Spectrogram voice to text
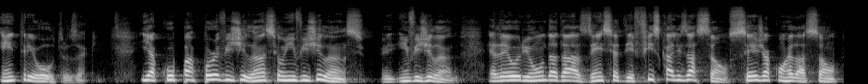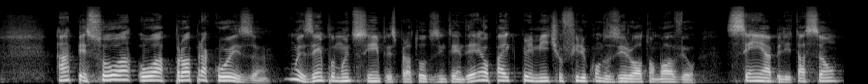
entre outros aqui. E a culpa por vigilância ou invigilância, invigilando. Ela é oriunda da ausência de fiscalização, seja com relação à pessoa ou à própria coisa. Um exemplo muito simples para todos entenderem é o pai que permite o filho conduzir o automóvel sem habilitação,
